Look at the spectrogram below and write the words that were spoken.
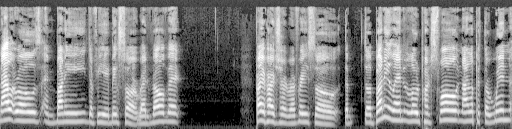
Nyla Rose and Bunny defeated Big Swole Red Velvet. Probably should referee. So the the Bunny landed a load punch Swole. Nyla picked the win.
